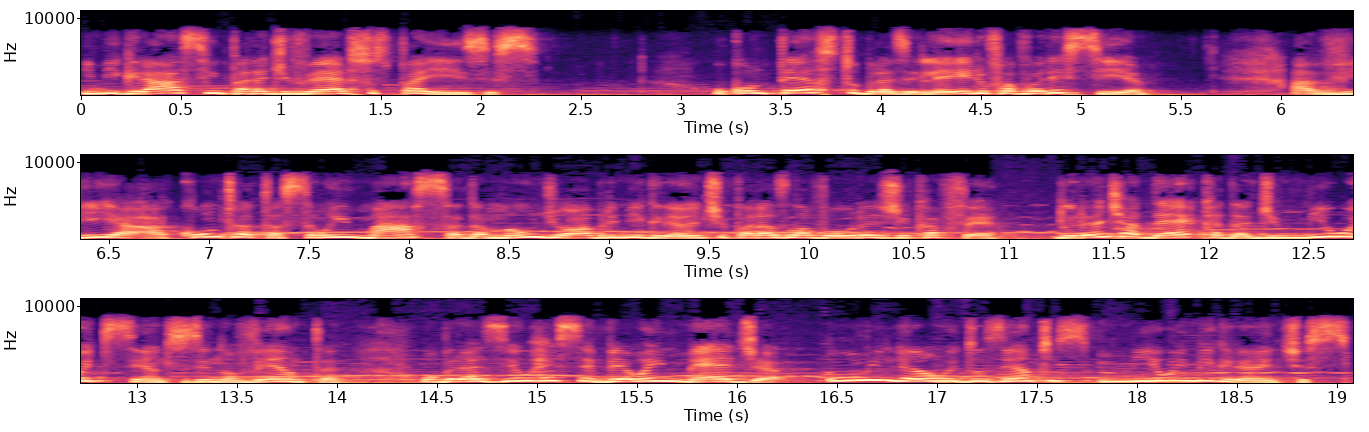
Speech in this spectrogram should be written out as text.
imigrassem para diversos países. O contexto brasileiro favorecia havia a contratação em massa da mão de obra imigrante para as lavouras de café. Durante a década de 1890, o Brasil recebeu em média 1 milhão e 200 mil imigrantes,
